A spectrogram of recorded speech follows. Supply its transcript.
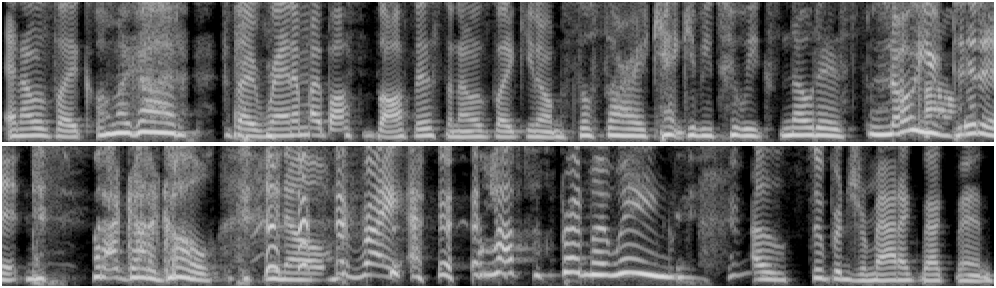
And I was like, oh my God. So I ran in my boss's office and I was like, you know, I'm so sorry. I can't give you two weeks notice. No, you um, didn't. But I gotta go. You know, right. I have to spread my wings. I was super dramatic back then.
